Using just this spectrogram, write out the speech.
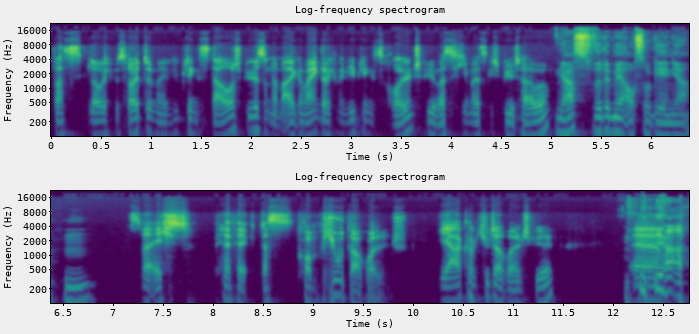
was, glaube ich, bis heute mein Lieblings-Star Wars-Spiel ist und im Allgemeinen, glaube ich, mein Lieblingsrollenspiel, was ich jemals gespielt habe. Ja, es würde mir auch so gehen, ja. Hm. Das war echt perfekt. Das, Computerrollenspiel. ja, Computerrollenspiel. Ähm, ja.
